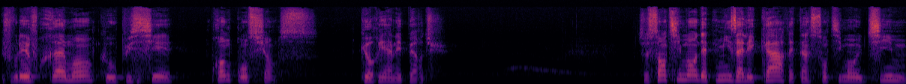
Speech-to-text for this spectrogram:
je voulais vraiment que vous puissiez prendre conscience que rien n'est perdu. Ce sentiment d'être mis à l'écart est un sentiment ultime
